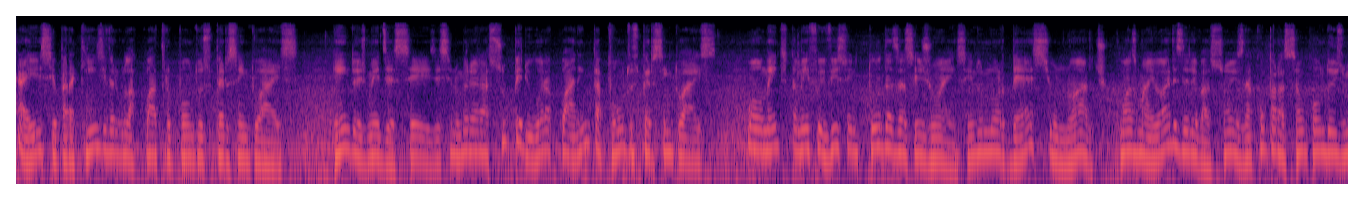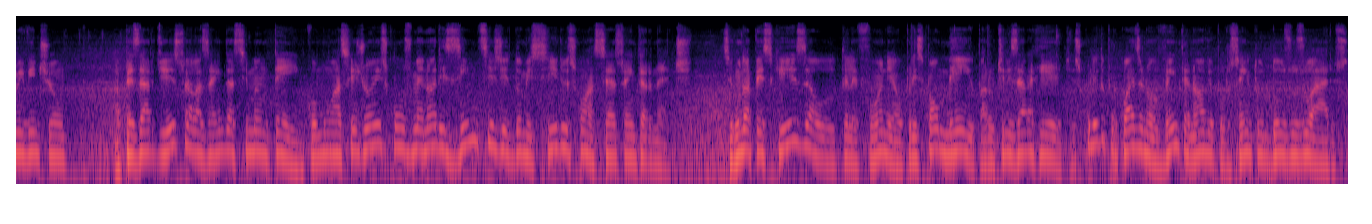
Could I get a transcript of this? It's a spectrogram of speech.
caísse para 15,4 pontos percentuais. Em 2016, esse número era superior a 40 pontos percentuais. O aumento também foi visto em todas as regiões, sendo o Nordeste e o Norte com as maiores elevações na comparação com 2021. Apesar disso, elas ainda se mantêm como as regiões com os menores índices de domicílios com acesso à internet. Segundo a pesquisa, o telefone é o principal meio para utilizar a rede, escolhido por quase 99% dos usuários.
